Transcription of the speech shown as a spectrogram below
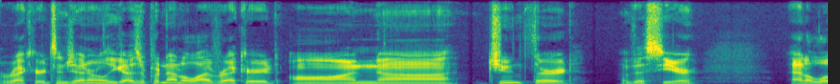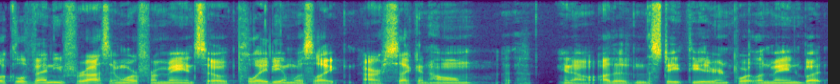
records in general, you guys are putting out a live record on uh, June 3rd of this year at a local venue for us, and we're from Maine, so Palladium was like our second home, uh, you know, other than the State Theater in Portland, Maine. But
